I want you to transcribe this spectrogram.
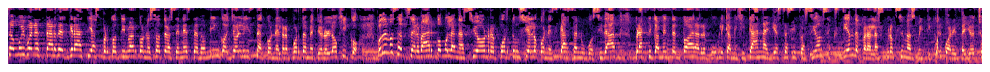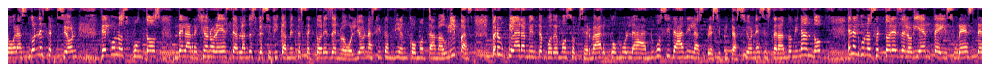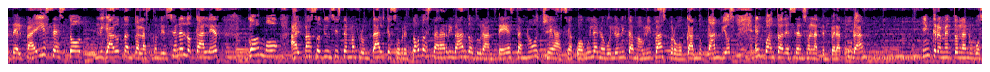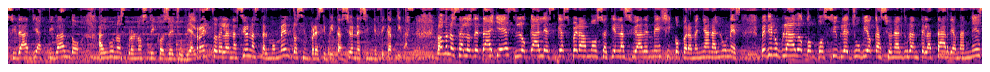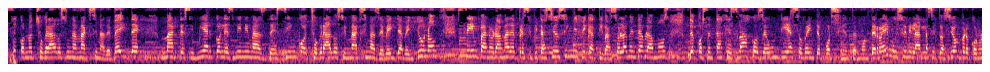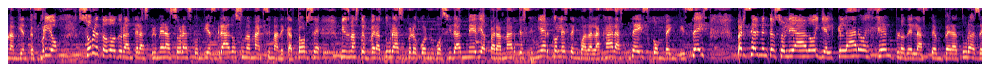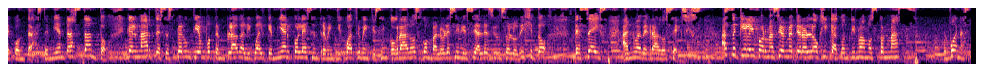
that's how muy buenas tardes. Gracias por continuar con nosotros en este domingo. Yo lista con el reporte meteorológico. Podemos observar cómo la nación reporta un cielo con escasa nubosidad prácticamente en toda la República Mexicana y esta situación se extiende para las próximas 24 y 48 horas, con excepción de algunos puntos de la región oeste, hablando específicamente sectores de Nuevo León, así también como Tamaulipas. Pero claramente podemos observar cómo la nubosidad y las precipitaciones estarán dominando en algunos sectores del oriente y sureste del país. Ligado tanto a las condiciones locales como al paso de un sistema frontal que sobre todo estará arribando durante esta noche hacia Coahuila, Nuevo León y Tamaulipas, provocando cambios en cuanto a descenso en la temperatura incremento en la nubosidad y activando algunos pronósticos de lluvia. El resto de la nación hasta el momento sin precipitaciones significativas. Vámonos a los detalles locales que esperamos aquí en la Ciudad de México para mañana lunes. Medio nublado con posible lluvia ocasional durante la tarde. Amanece con 8 grados, una máxima de 20. Martes y miércoles mínimas de 5, 8 grados y máximas de 20 a 21. Sin panorama de precipitación significativa. Solamente hablamos de porcentajes bajos de un 10 o 20%. En Monterrey muy similar la situación, con un ambiente frío, sobre todo durante las primeras horas con 10 grados, una máxima de 14, mismas temperaturas pero con nubosidad media para martes y miércoles en Guadalajara 6 con 26, parcialmente soleado y el claro ejemplo de las temperaturas de contraste. Mientras tanto, que el martes espera un tiempo templado al igual que miércoles entre 24 y 25 grados con valores iniciales de un solo dígito de 6 a 9 grados Celsius. Hasta aquí la información meteorológica, continuamos con más. Buenas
